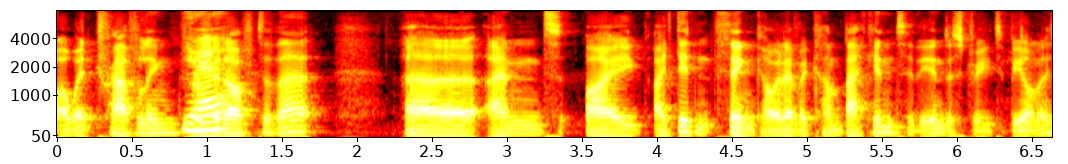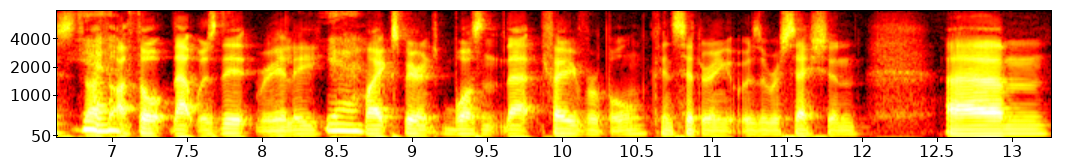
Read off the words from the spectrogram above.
I went traveling for Yeah. a bit after that. Uh, and I, I didn't think I would ever come back into the industry, to be honest. I, th- I thought that was it, really. Yeah. My experience wasn't that favourable, considering it was a recession. Um,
